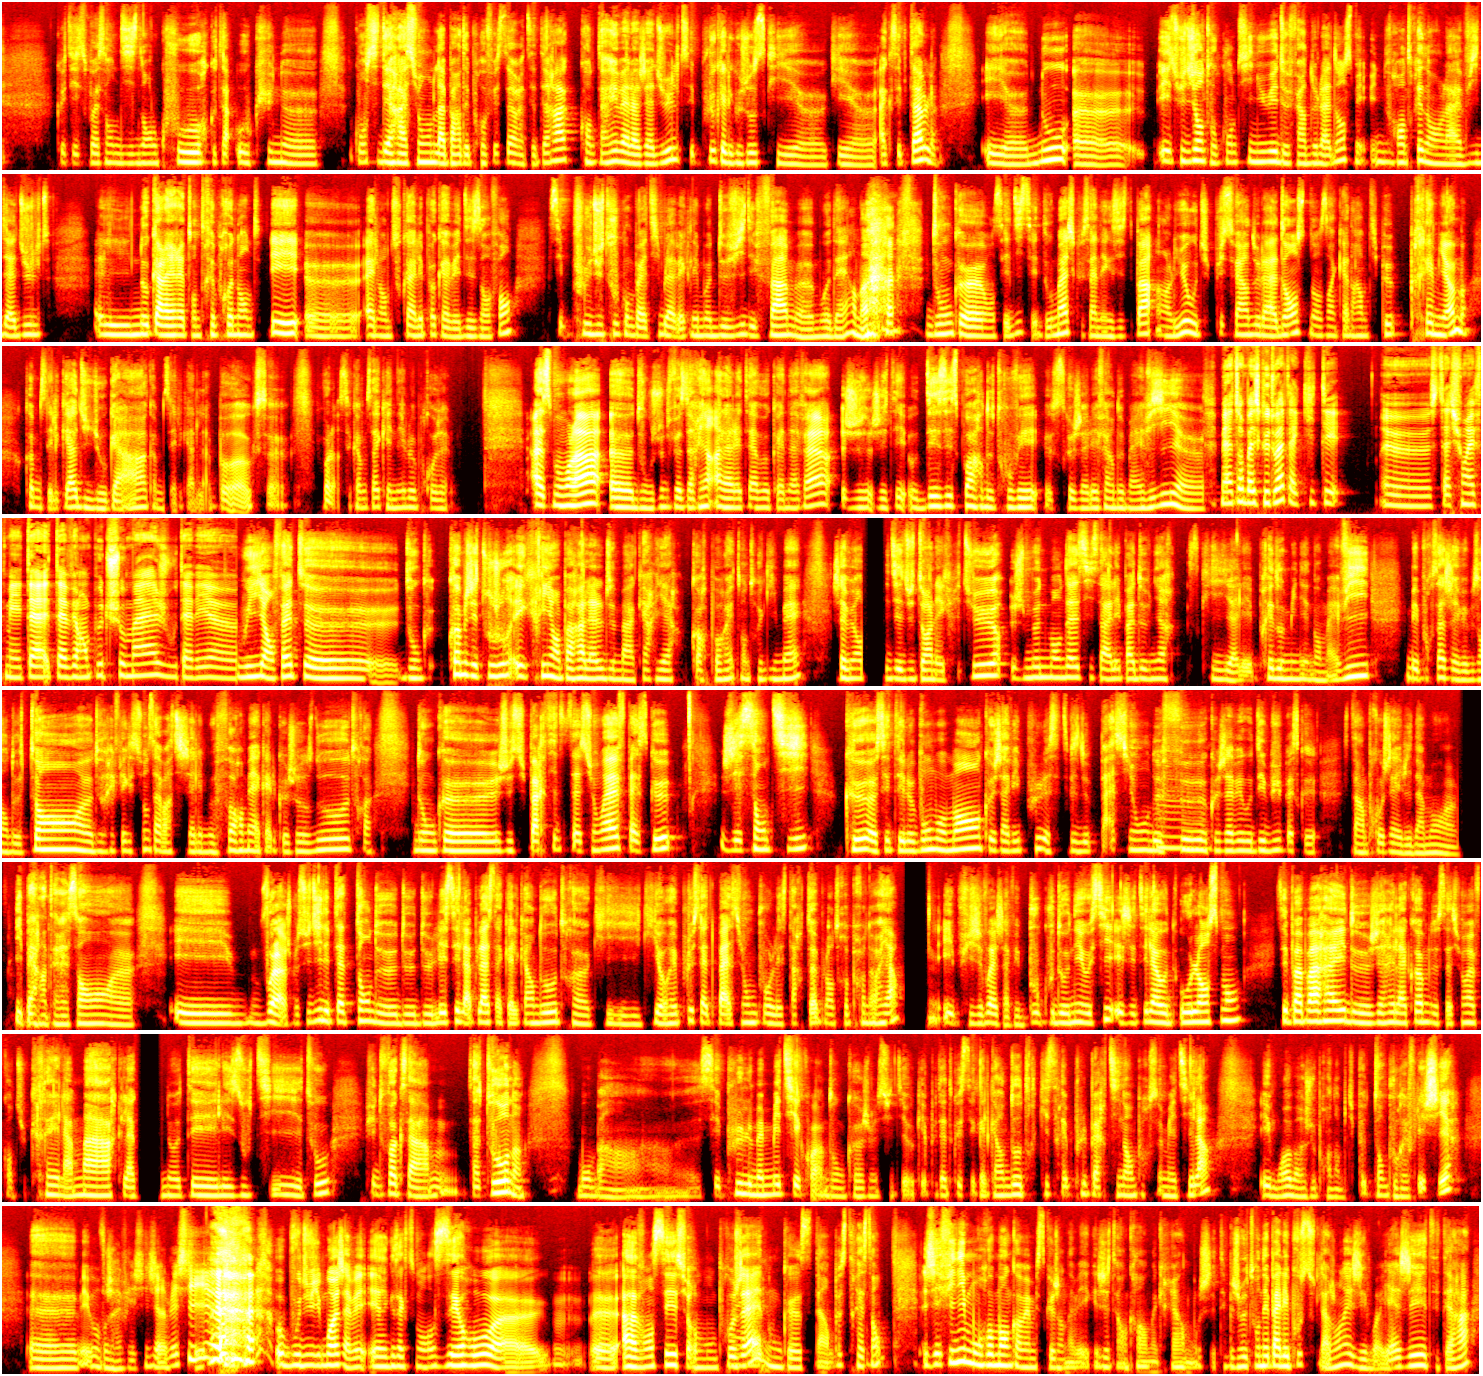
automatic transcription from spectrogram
que tu es 70 dans le cours, que tu n'as aucune considération de la part des professeurs, etc. Quand tu arrives à l'âge adulte, c'est plus quelque chose qui est, acceptable. Et nous, étudiantes, on continuait de faire de la danse, mais une rentrée dans la vie d'adulte, nos carrières étant très prenantes, et elle, en tout cas à l'époque, avait des enfants, c'est plus du tout compatible avec les modes de vie des femmes modernes. Donc, on s'est dit, c'est dommage que ça n'existe pas un lieu où tu puisses faire de la danse dans un cadre un petit peu premium, comme c'est le cas du yoga, comme c'est le cas de la boxe. voilà, c'est comme ça qu'est né le projet. À ce moment-là, euh, donc je ne faisais rien, elle elle était avocate d'affaires. J'étais au désespoir de trouver ce que j'allais faire de ma vie. euh, Mais attends, parce que toi, tu as quitté euh, Station F, mais tu avais un peu de chômage ou tu avais. Oui, en fait, donc comme j'ai toujours écrit en parallèle de ma carrière «corporate» entre guillemets, j'avais envie du temps à l'écriture. Je me demandais si ça allait pas devenir ce qui allait prédominer dans ma vie, mais pour ça, j'avais besoin de temps, de réflexion, de savoir si j'allais me former à quelque chose d'autre. Donc je suis partie de Station F parce que j'ai senti que, c'était le bon moment, que j'avais plus cette espèce de passion, de feu Mmh. que j'avais au début parce que c'était un projet évidemment, hyper intéressant, et voilà, je me suis dit: «Il est peut-être temps de de de laisser la place à quelqu'un d'autre, qui qui aurait plus cette passion pour les startups, l'entrepreneuriat» et puis ouais, j'avais beaucoup donné aussi et j'étais là au au lancement. C'est pas pareil de gérer la com de Station F quand tu crées la marque, la communauté, les outils et tout. Puis une fois que ça, mmh, ça tourne, bon ben, c'est plus le même métier, quoi. Donc je me suis dit: «OK, peut-être que c'est quelqu'un d'autre qui serait plus pertinent pour ce métier-là et moi, ben, je vais prendre un petit peu de temps pour réfléchir». Heu, mais bon, j'ai réfléchi, j'ai réfléchi. Au bout de 8 mois, j'avais exactement 0, heu heu, avancé sur mon projet, donc c'était un peu stressant. J'ai fini mon roman quand même parce que j'en avais j'étais en train d'écrire, j'étais je me tournais pas les pouces toute la journée, j'ai voyagé et cetera.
